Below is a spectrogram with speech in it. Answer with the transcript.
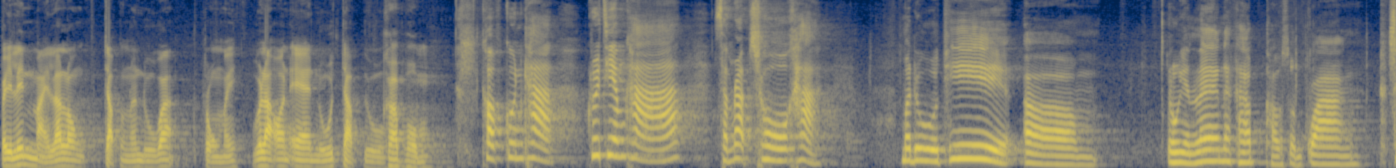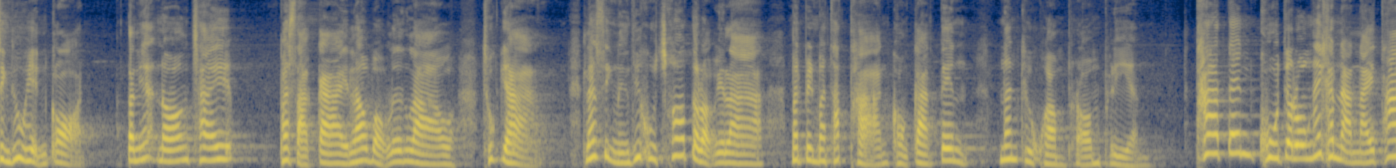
ไปเล่นใหม่แล้วลองจับตรงนั้นดูว่า ตรงไหมเวลาออนแอร์หนูจับดู ครับผม ขอบคุณค่ะ ครูเทียมขาสำหรับโชว์ค่ะ มาดูที่เอิ่มโรงเรียนแรกนะครับ เขาสวนกวาง สิ่งที่เห็นก่อน ตอนเนี้ยน้องใช้ภาษากายเล่าบอกเรื่องราวทุกอย่าง และสิ่งหนึ่งที่ครูชอบตลอดเวลา มันเป็นบรรทัดฐานของการเต้น นั่นคือความพร้อมเพรียง ถ้าเต้นครูจะลงให้ขนาดไหนถ้า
